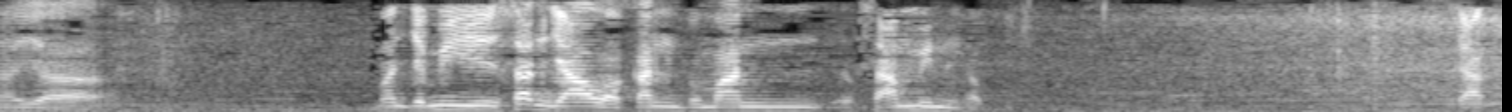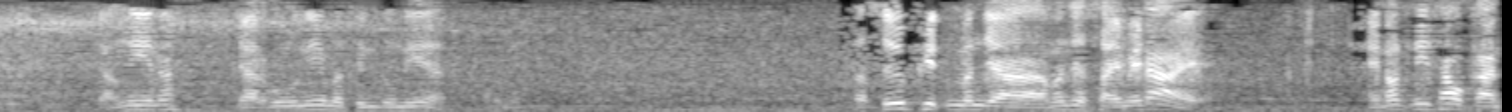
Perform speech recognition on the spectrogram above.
น่าจะมันจะมีสั้นยาวกว่ากันประมาณสามมิลครับ จากจากนี้นะ จากรูนี้มาถึงตรงนี้ถ้าซื้อผิดมันจะมันจะใส่ไม่ได้ ไอ้น็อตนี้เท่ากัน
